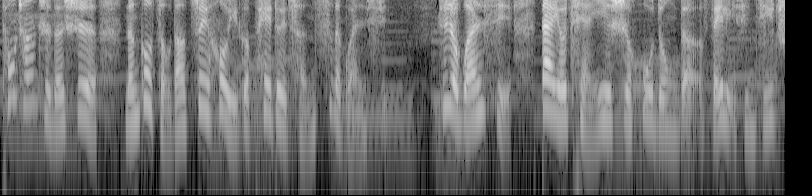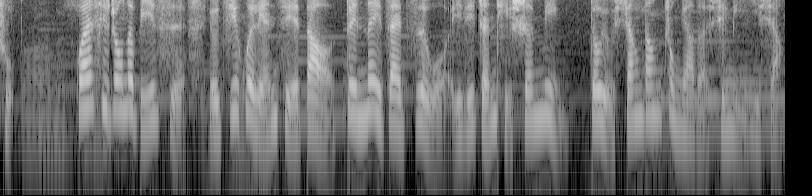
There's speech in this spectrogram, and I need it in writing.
通常指的是能够走到最后一个配对层次的关系。这种关系带有潜意识互动的非理性基础，关系中的彼此有机会连接到对内在自我以及整体生命都有相当重要的心理意向。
